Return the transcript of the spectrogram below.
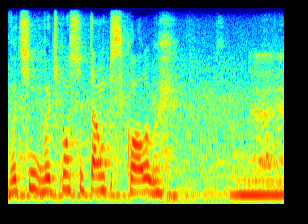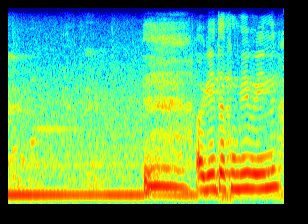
Vou te, vou te consultar um psicólogo. Alguém está comigo ainda?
